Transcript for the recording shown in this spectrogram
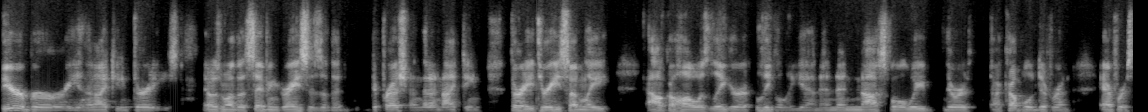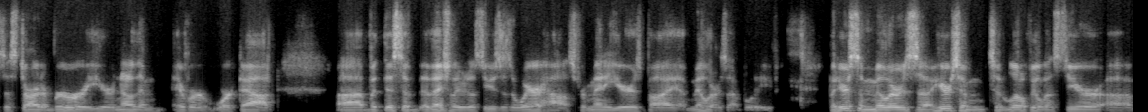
beer brewery in the 1930s. That was one of the saving graces of the Depression. That in 1933 suddenly alcohol was legal legal again, and in Knoxville we there were a couple of different efforts to start a brewery here. None of them ever worked out. Uh, but this eventually was just used as a warehouse for many years by uh, Miller's, I believe. But here's some Miller's, uh, here's some some Littlefield and Steere uh,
